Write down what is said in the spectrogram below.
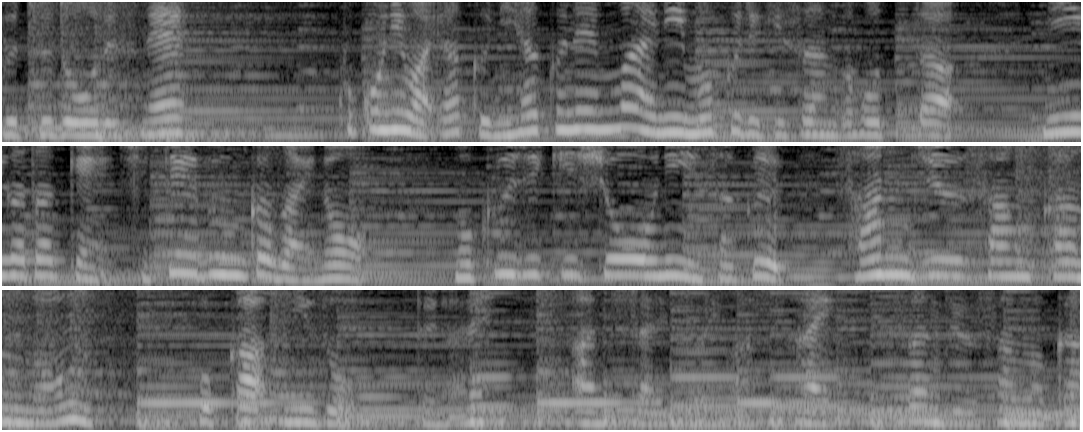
仏堂ですね。ここには約200年前に木敷さんが彫った新潟県指定文化財の木敷商人作33観音他2像というのはね安置されております。はい。33の観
